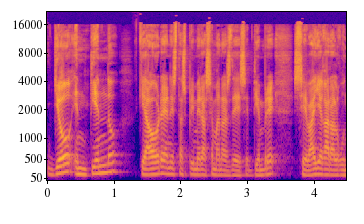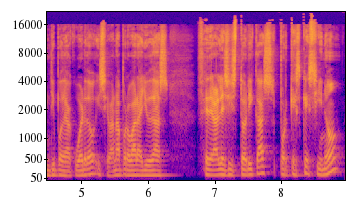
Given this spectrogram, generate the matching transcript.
Yo entiendo que ahora en estas primeras semanas de septiembre se va a llegar a algún tipo de acuerdo y se van a aprobar ayudas federales históricas, porque es que si no,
